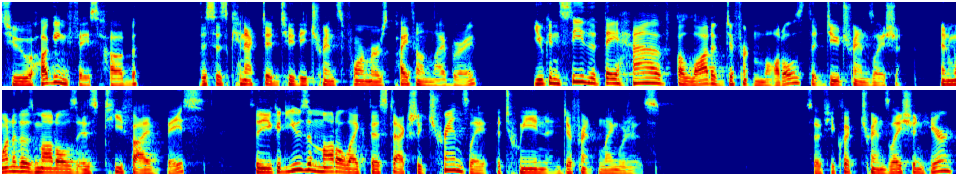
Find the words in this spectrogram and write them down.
to Hugging Face Hub, this is connected to the Transformers Python library you can see that they have a lot of different models that do translation. And one of those models is T5 base. So you could use a model like this to actually translate between different languages. So if you click translation here,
